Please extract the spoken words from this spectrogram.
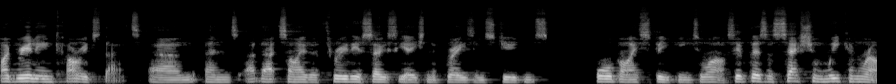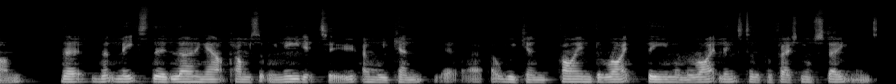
I'd really encourage that, um, and that's either through the Association of Gray's Inn Students or by speaking to us. If there's a session we can run that, that meets the learning outcomes that we need it to, and we can uh, we can find the right theme and the right links to the professional statement,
